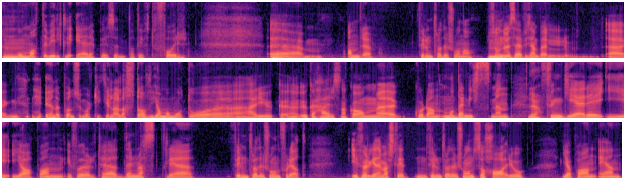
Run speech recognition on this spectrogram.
Mm. om at det virkelig er representativt for eh, andre filmtradisjoner. Som Mm. du ser for eksempel eh, en pensum-artikkel jeg leste av Yamamoto eh, her i uka, uka her, snakka om eh, hvordan modernismen yeah. fungerer i Japan i forhold til den vestlige filmtradisjonen, fordi at ifølge den vestlige filmtradisjonen så har jo Japan en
